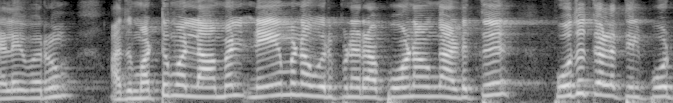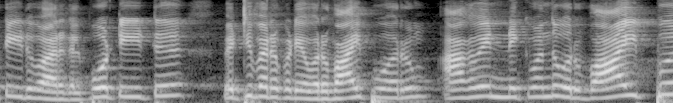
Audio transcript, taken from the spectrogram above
நிலை வரும். அது மட்டுமல்லாமல் நியமன உறுப்பினராக போனவங்க அடுத்து பொதுத்தளத்தில் போட்டியிடுவார்கள். போட்டியிட்டு வெற்றி பெறக்கூடிய ஒரு வாய்ப்பு வரும். ஆகவே இன்றைக்கி வந்து ஒரு வாய்ப்பு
